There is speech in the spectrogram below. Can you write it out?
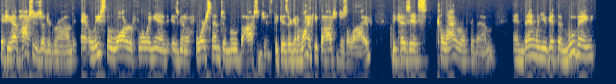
if you have hostages underground, at least the water flowing in is going to force them to move the hostages because they're going to want to keep the hostages alive because it's collateral for them. And then when you get them moving,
